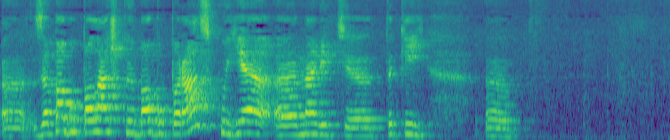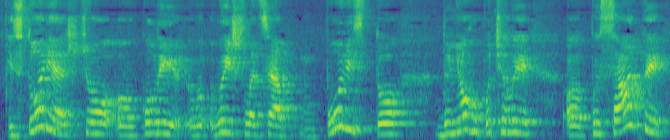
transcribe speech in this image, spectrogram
е, за бабу Палашку і бабу Параску є е, навіть е, такий. е, Історія, що коли вийшла ця повість, то до нього почали е, писати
